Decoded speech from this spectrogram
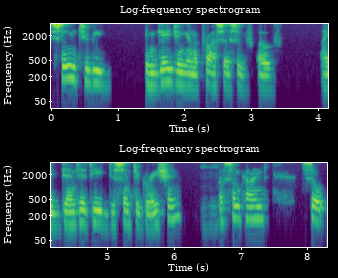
seem to be engaging in a process of, of identity disintegration Mhm. of some kind. So,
